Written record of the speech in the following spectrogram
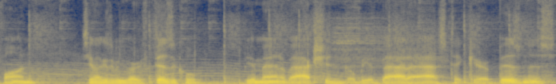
fun. It seemed like it was gonna be very physical. Be a man of action. Go be a badass. Take care of business.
